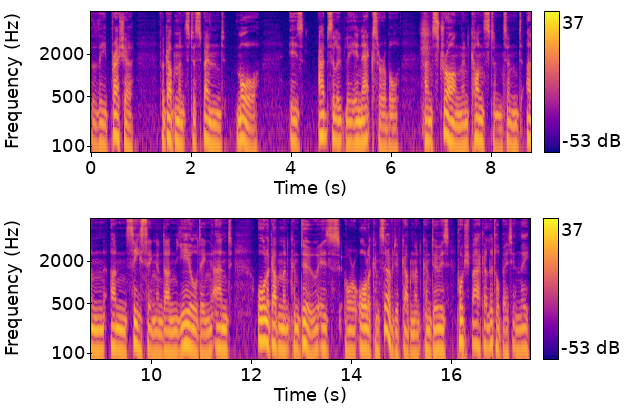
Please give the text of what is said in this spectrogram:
the pressure for governments to spend more is absolutely inexorable and strong and constant and un, unceasing and unyielding and all a government can do is or all a conservative government can do is push back a little bit in the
